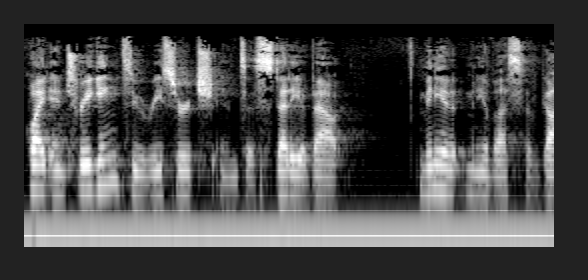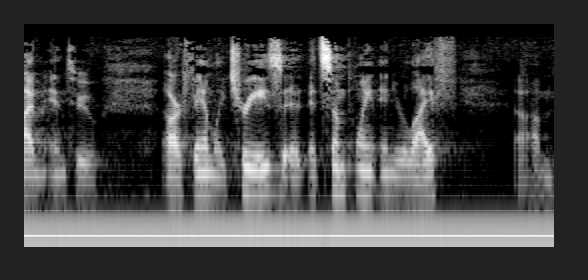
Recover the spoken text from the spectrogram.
quite intriguing to research and to study about. Many, many of us have gotten into our family trees at, at some point in your life. Um,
